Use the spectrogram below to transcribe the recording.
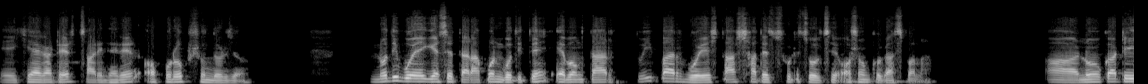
এই খেয়াঘাটের চারিধারের অপরূপ সৌন্দর্য। নদী বয়ে গেছে তার আপন গতিতে এবং তার দুই পার বয়ে তার সাথে ছুটে চলছে অসংখ্য গাছপালা। আর নৌকাটি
